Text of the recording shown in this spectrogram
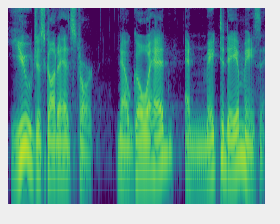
You just got a head start. Now go ahead and make today amazing.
